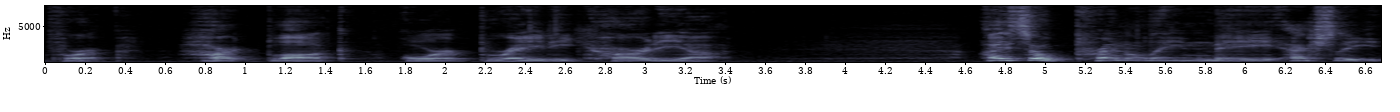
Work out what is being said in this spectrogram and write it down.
for heart block or bradycardia. Isoprenaline may actually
